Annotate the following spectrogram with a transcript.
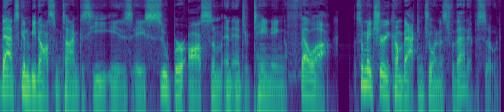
that's going to be an awesome time because he is a super awesome and entertaining fella. So make sure you come back and join us for that episode.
